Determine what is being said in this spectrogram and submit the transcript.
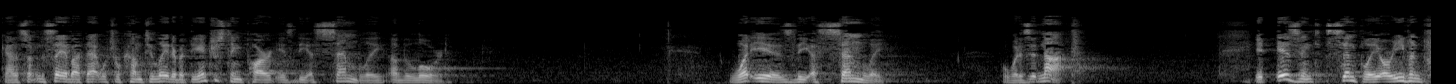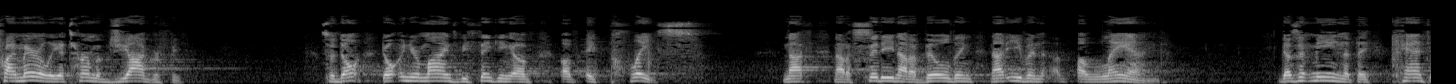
God has something to say about that, which we'll come to later. But the interesting part is the assembly of the Lord. What is the assembly? Well, what is it not? It isn't simply or even primarily a term of geography. So don't, don't in your minds be thinking of, of a place. Not, not a city, not a building, not even a, a land. Doesn't mean that they can't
